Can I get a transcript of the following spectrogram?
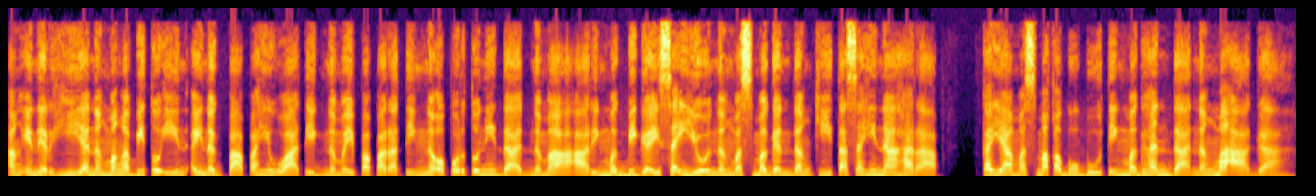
ang enerhiya ng mga bituin ay nagpapahiwatig na may paparating na oportunidad na maaaring magbigay sa iyo ng mas magandang kita sa hinaharap, kaya mas makabubuting maghanda ng maaga.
